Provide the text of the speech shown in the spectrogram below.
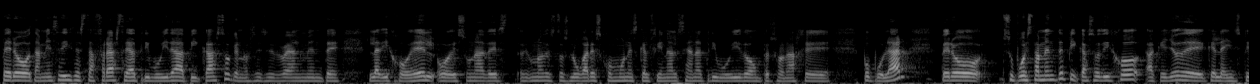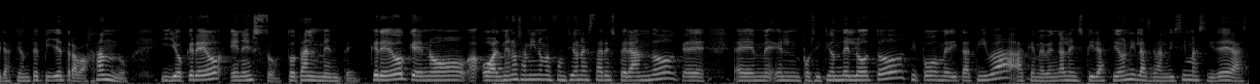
Pero también se dice esta frase atribuida a Picasso, que no sé si realmente la dijo él o es una de uno de estos lugares comunes que al final se han atribuido a un personaje popular, pero supuestamente Picasso dijo aquello de que la inspiración te pille trabajando. Y yo creo en eso, totalmente. Creo que no, o al menos a mí no me funciona estar esperando que, eh, en posición de loto, tipo meditativa, a que me venga la inspiración y las grandísimas ideas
